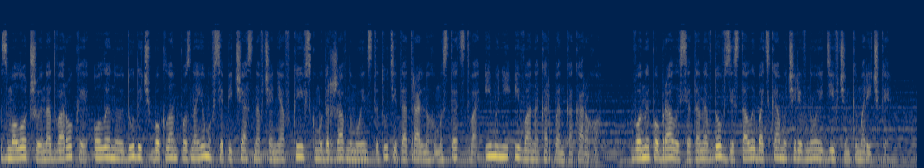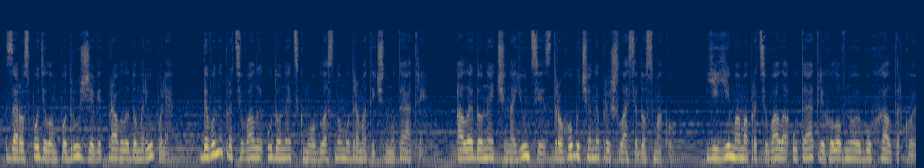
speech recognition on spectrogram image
З молодшою на два роки Оленою Дудич Боклан познайомився під час навчання в Київському державному інституті театрального мистецтва імені Івана Карпенка Карого. Вони побралися та невдовзі стали батьками чарівної дівчинки Марічки. За розподілом подружжя відправили до Маріуполя, де вони працювали у Донецькому обласному драматичному театрі. Але Донеччина юнці з Дрогобича не прийшлася до смаку. Її мама працювала у театрі головною бухгалтеркою.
